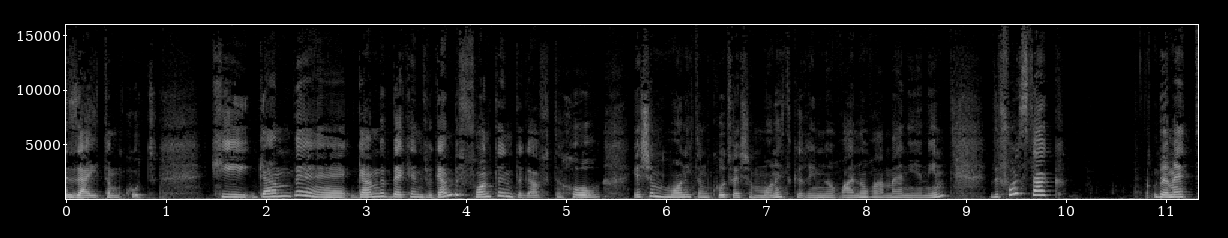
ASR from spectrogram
זה ההתעמקות. כי גם, ב, גם ב backend וגם ב frontend, אגב, טהור, יש המון התעמקות ויש המון אתגרים נורא נורא מעניינים. ו full stack, באמת,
